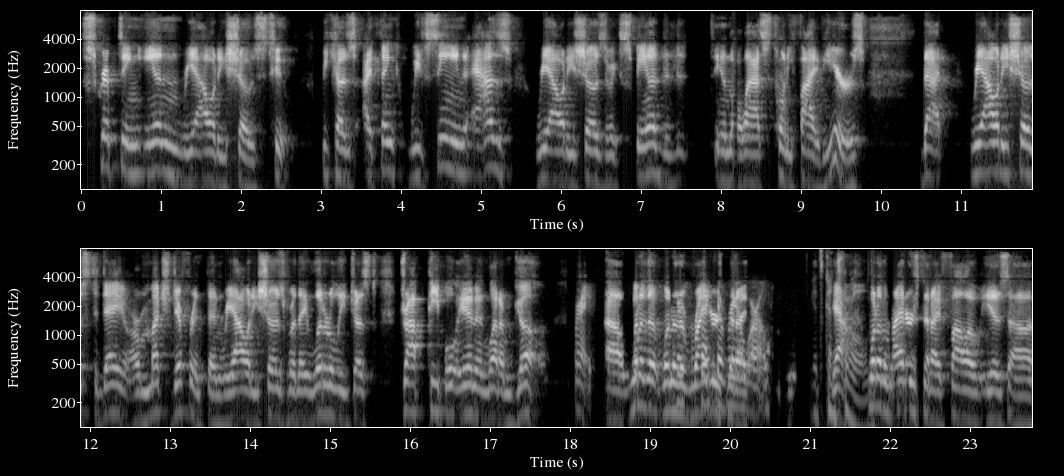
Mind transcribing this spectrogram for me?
scripting in reality shows to because i think we've seen as reality shows have expanded in the last 25 years that reality shows today are much different than reality shows where they literally just drop people in and let them go Right. uh, one of the one of the It's writers like the that real I world. It's controlled. yeah one of the writers that I follow is uh,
